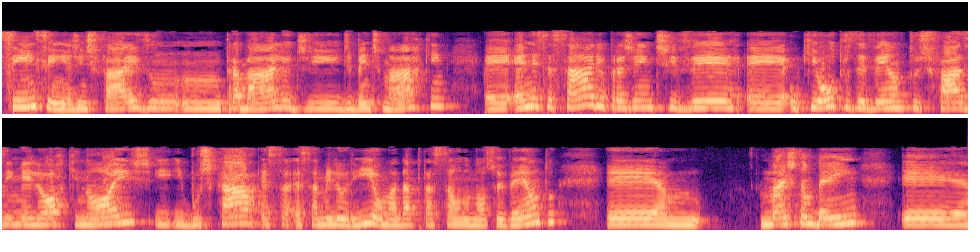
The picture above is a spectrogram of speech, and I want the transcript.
Sim, sim, a gente faz um, um trabalho de, de benchmarking. É, é necessário para a gente ver é, o que outros eventos fazem melhor que nós e, e, buscar essa, essa melhoria, uma adaptação no nosso evento, é, mas também é,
